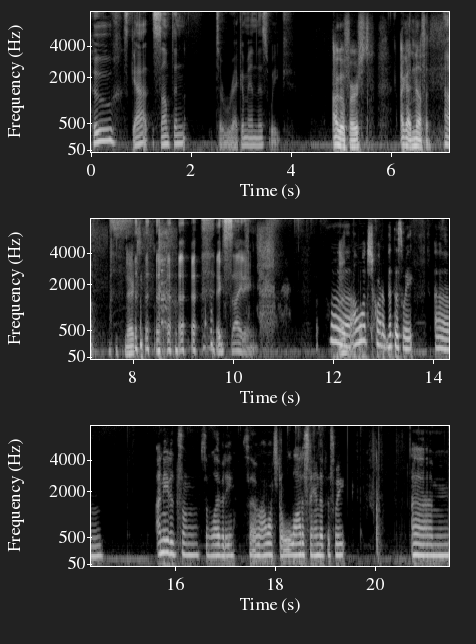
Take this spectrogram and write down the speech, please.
Who's got something to recommend this week? I'll go first. I got nothing. Oh, Next. exciting. Uh, I watched quite a bit this week. Um, I needed some some levity, so I watched a lot of stand up this week. Um,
